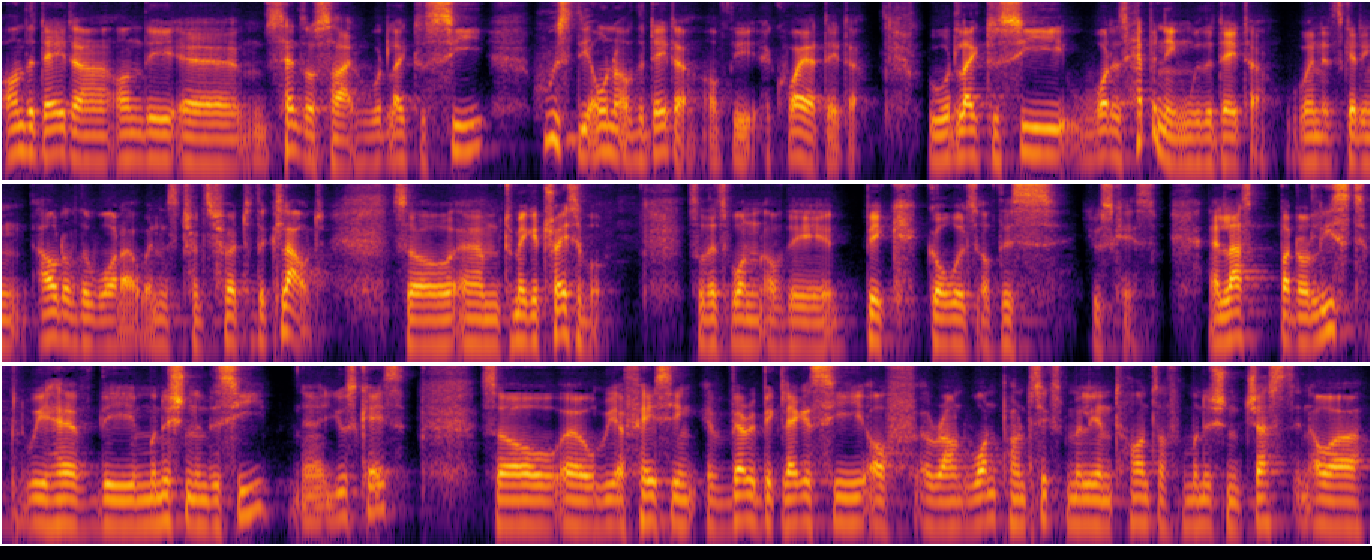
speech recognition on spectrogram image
on the data on the uh, sensor side, we would like to see who's the owner of the data, of the acquired data. We would like to see what is happening with the data when it's getting out of the water, when it's transferred to the cloud. So um, to make it traceable. So that's one of the big goals of this use case. And last but not least, we have the munition in the sea uh, use case. So uh, we are facing a very big legacy of around 1.6 million tons of munition just in our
